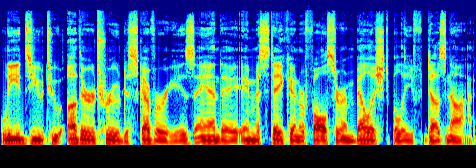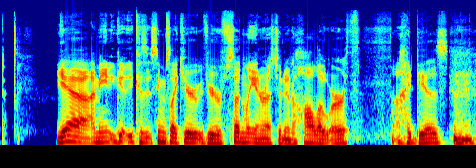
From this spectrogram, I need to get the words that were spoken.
leads you to other true discoveries, and a, a mistaken or false or embellished belief does not. Yeah, I mean, because it seems like you're if you're suddenly interested in Hollow Earth, ideas, mm-hmm.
